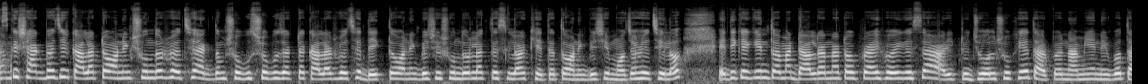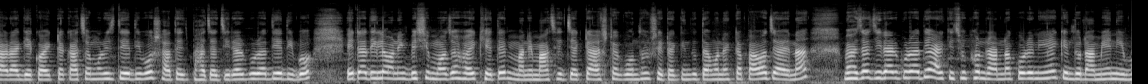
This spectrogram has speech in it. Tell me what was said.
আজকে শাক ভাজির কালারটা অনেক সুন্দর হয়েছে, একদম সবুজ সবুজ একটা কালার হয়েছে, দেখতেও অনেক বেশি সুন্দর লাগতেছিল আর খেতে তো অনেক বেশি মজা হয়েছিল। এদিকে কিন্তু আমার ডাল রান্নাটাও প্রায় হয়ে গেছে, আর একটু ঝোল শুকিয়ে তারপর নামিয়ে নেব, তার আগে কয়েকটা কাঁচামরিচ দিয়ে দিব, সাথে ভাজা জিরার গুঁড়া দিয়ে দিব। এটা দিলে অনেক বেশি মজা হয় খেতে মানে মাছের যে একটা আষ্টা গন্ধ, সেটা কিন্তু তেমন একটা পাওয়া যায় না। ভাজা জিরার গুঁড়া দিয়ে আর কিছুক্ষণ রান্না করে নিয়ে কিন্তু নামিয়ে নিব।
